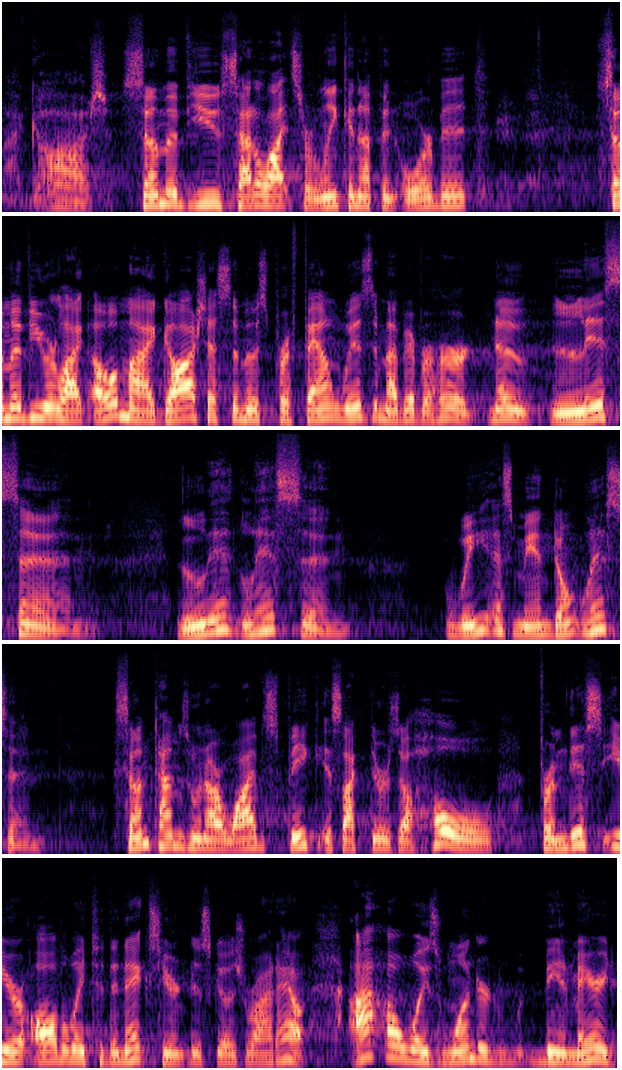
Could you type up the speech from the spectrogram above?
my gosh. Some of you, satellites are linking up in orbit. Some of you are like, oh my gosh, that's the most profound wisdom I've ever heard. No, listen. Li- listen. We as men don't listen. Sometimes when our wives speak, it's like there's a hole from this ear all the way to the next ear and it just goes right out. I always wondered, being married,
